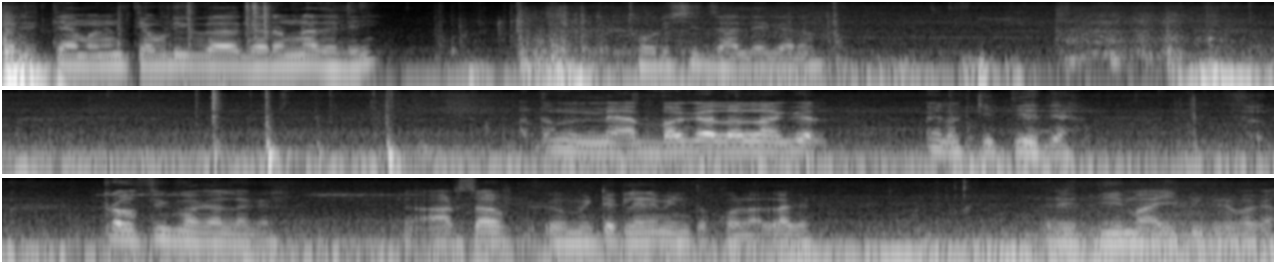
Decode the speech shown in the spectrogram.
तरी त्या म्हणून तेवढी गरम ना झाली. थोडीशीच झाली गरम. आता मॅप बघायला लागेल. याला किती येत्या ट्रॉफिक बघायला लागेल. आठसा मीटर केल्याने मी खोलायला लागेल. रिद्धी माई तिकडे बघा.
